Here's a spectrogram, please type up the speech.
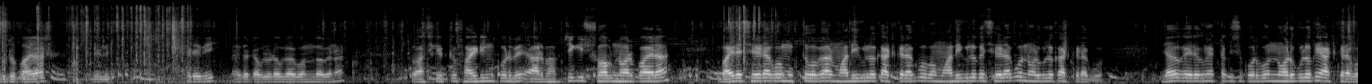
দুটো পায়রার। ছেড়ে দিই, নয়তো ডাব্লু ডাব্লু আর বন্ধ হবে না। তো আজকে একটু ফাইটিং করবে, আর ভাবছি কি সব নর পায়রা বাইরে ছেড়ে রাখব মুক্তভাবে আর মাদিগুলোকে আটকে রাখব বা মাদিগুলোকে ছেড়ে রাখব, নরগুলোকে আটকে রাখব। যাই হোক, এরকম একটা কিছু করব, নরগুলোকে আটকে রাখব,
